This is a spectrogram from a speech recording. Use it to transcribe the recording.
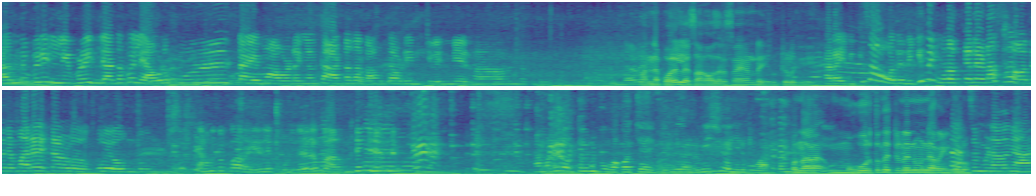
അന്ന് ഇവരില്ല? ഇവിടെ ഇല്ലാത്തപ്പോലെ അവൾ ഫുൾ ടൈം അവിടെ ഇങ്ങനെ താട്ട അവിടെ ഇരിക്കൽ തന്നെയായിരുന്നു. അന്നെ പോലല്ലേ സഹോദര സ്നേഹം ഉണ്ട് കുട്ടികൾക്ക് എനിക്ക് സഹോദരൻ എനിക്ക് നിങ്ങളൊക്കെ സഹോദരന്മാരായിട്ടാണല്ലോ ഞാൻ പറയല്ലേ കൂടുതൽ പറഞ്ഞു നമ്മുടെ ഒത്തുവിന് പോവാ കൊച്ചായിട്ട് വിഷു കഴിഞ്ഞിട്ട് പോവാ. ഒന്നാ മുഹൂർത്തം തെറ്റുന്നതിന് മുന്നേ ഇറങ്ങിക്കോളൂ. അച്ഛൻ വിടാതെ ഞാൻ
